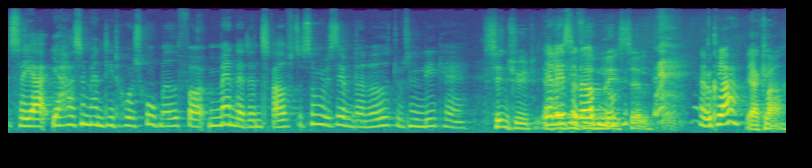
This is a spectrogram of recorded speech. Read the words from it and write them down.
så jeg, jeg har simpelthen dit horoskop med for mandag den 30. Så må vi se, om der er noget, du sådan lige kan... Sindssygt. Jeg, Jeg læser det op nu. læst selv. Er du klar? Jeg er klar.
